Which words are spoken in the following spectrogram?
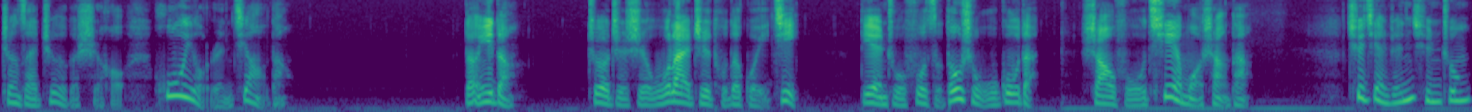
正在这个时候，忽有人叫道：“等一等，这只是无赖之徒的诡计。店主父子都是无辜的，少府切莫上当。”却见人群中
